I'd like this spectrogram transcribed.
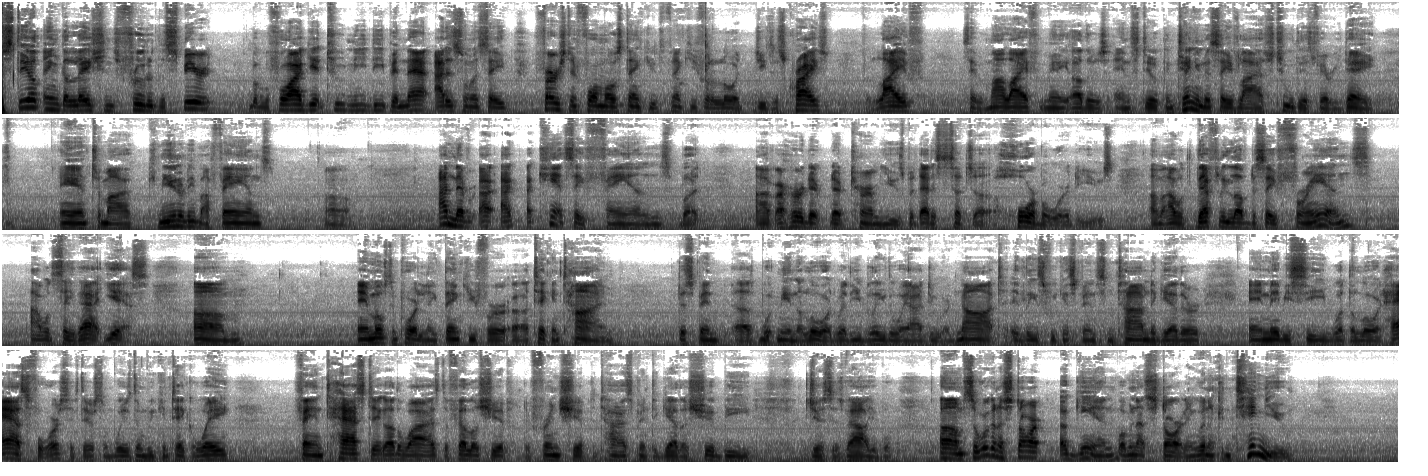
Still in Galatians, fruit of the Spirit. But before I get too knee deep in that, I just want to say first and foremost, thank you. Thank you for the Lord Jesus Christ, for life, saving my life, many others, and still continuing to save lives to this very day. And to my community, my fans, uh, I never, I, I, I, can't say fans, but I've I heard that, that term used, but that is such a horrible word to use. Um, I would definitely love to say friends. I would say that, yes. Um, and most importantly, thank you for uh, taking time to spend uh, with me in the Lord, whether you believe the way I do or not. At least we can spend some time together and maybe see what the Lord has for us. If there's some wisdom we can take away, fantastic. Otherwise, the fellowship, the friendship, the time spent together should be just as valuable. Um, so we're going to start again. Well, we're not starting. We're going to continue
